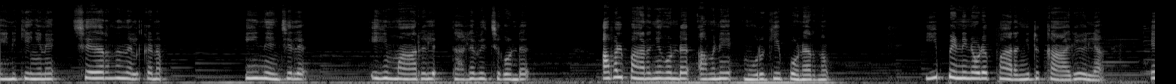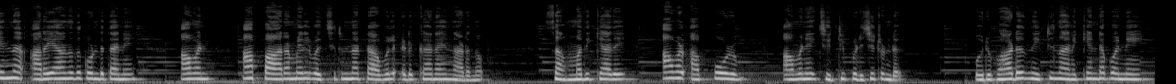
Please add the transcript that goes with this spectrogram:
എനിക്കിങ്ങനെ ചേർന്ന് നിൽക്കണം. ഈ നെഞ്ചിൽ ഈ മാറിൽ തലവെച്ചുകൊണ്ട് അവൾ പറഞ്ഞുകൊണ്ട് അവനെ മുറുകി പുണർന്നു. ഈ പെണ്ണിനോട് പറഞ്ഞിട്ട് കാര്യമില്ല എന്ന് അറിയാവുന്നത് കൊണ്ട് തന്നെ അവൻ ആ പാറമേൽ വെച്ചിരുന്ന ടവൽ എടുക്കാനായി നടന്നു. സമ്മതിക്കാതെ അവൾ അപ്പോഴും അവനെ ചുറ്റിപ്പിടിച്ചിട്ടുണ്ട്. ഒരുപാട് നെറ്റി നനയ്ക്കേണ്ട പൊന്നെ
